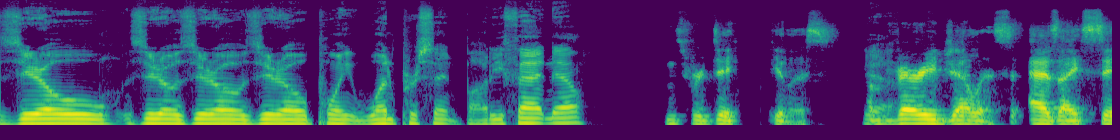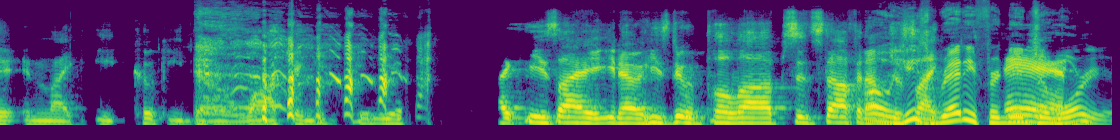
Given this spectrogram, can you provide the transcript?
zero zero zero zero point one percent body fat now. It's ridiculous. Yeah. I'm very jealous as I sit and like eat cookie dough watching. like he's like, you know, he's doing pull-ups and stuff, and oh, I'm just he's like, ready for Ninja Warrior.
